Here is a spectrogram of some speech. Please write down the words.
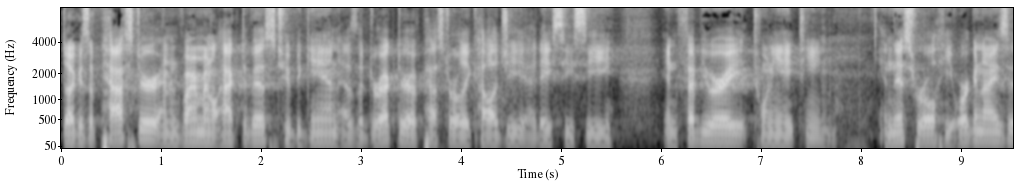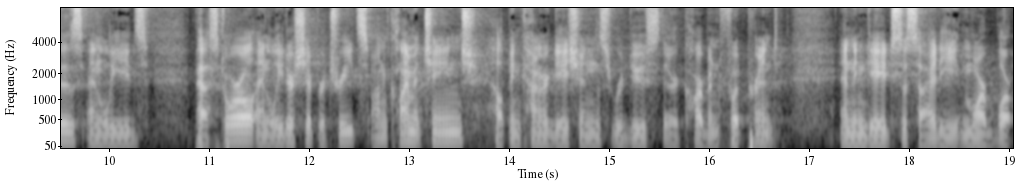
Doug is a pastor and environmental activist who began as the Director of Pastoral Ecology at ACC in February 2018. In this role, he organizes and leads pastoral and leadership retreats on climate change, helping congregations reduce their carbon footprint and engage society more,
